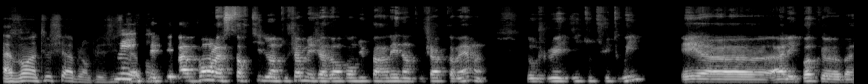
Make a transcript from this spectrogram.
Avant Intouchable, en plus. C'était avant la sortie de Intouchable, mais j'avais entendu parler d'Intouchable quand même. Donc, je lui ai dit tout de suite oui. Et à l'époque, bah,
